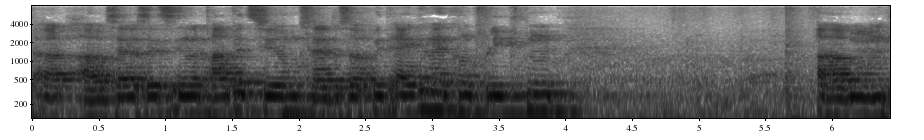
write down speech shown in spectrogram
äh, sei das jetzt in einer Paarbeziehung, sei das auch mit eigenen Konflikten, ähm,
